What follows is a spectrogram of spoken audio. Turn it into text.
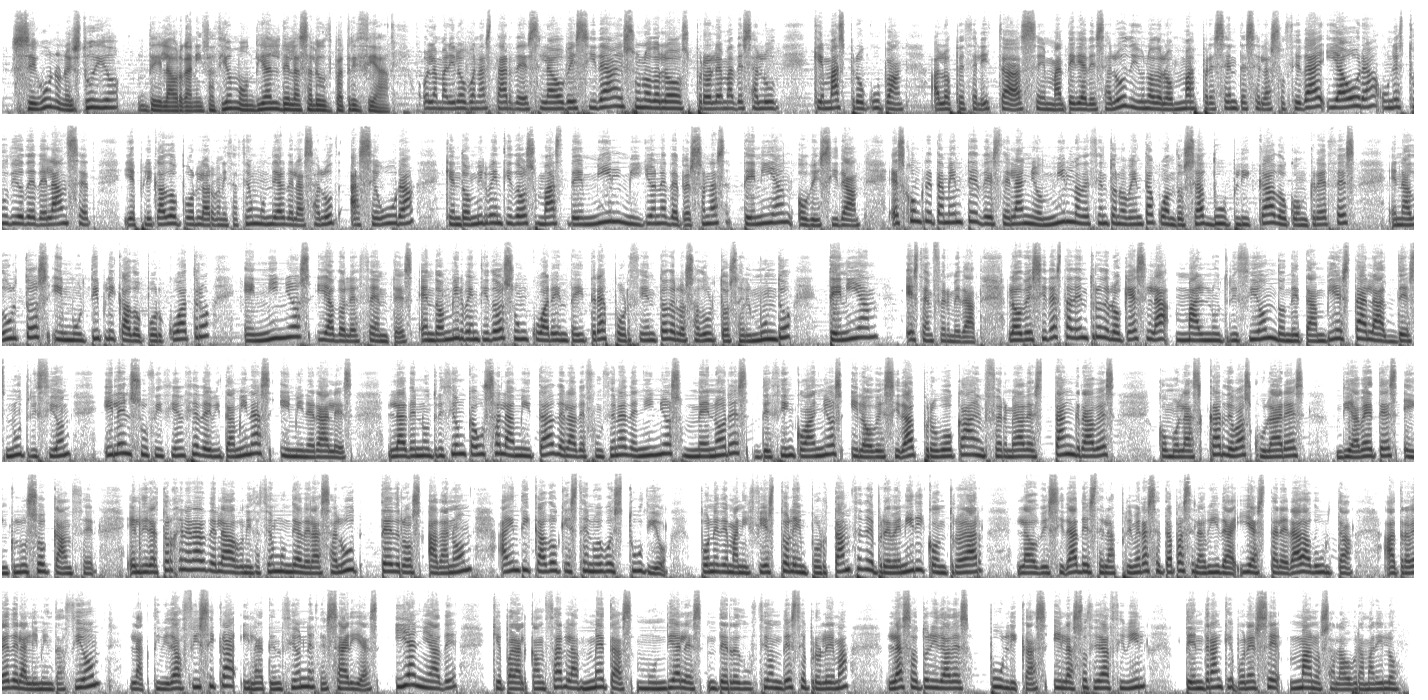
según un estudio de la Organización Mundial de la Salud. Patricia. Hola Marilo, buenas tardes. La obesidad es uno de los problemas de salud que más preocupan a los especialistas en materia de salud y uno de los más presentes en la sociedad. Y ahora un estudio de The Lancet y explicado por la Organización Mundial de la Salud asegura que en 2022 más de mil millones de personas tenían obesidad. Es concretamente desde el año 1990 cuando se ha duplicado con creces en adultos y multiplicado por cuatro en niños y adolescentes. En 2022 un 43 3% de los adultos del mundo tenían esta enfermedad. La obesidad está dentro de lo que es la malnutrición, donde también está la desnutrición y la insuficiencia de vitaminas y minerales. La desnutrición causa la mitad de las defunciones de niños menores de 5 años y la obesidad provoca enfermedades tan graves como las cardiovasculares, diabetes e incluso cáncer. El director general de la Organización Mundial de la Salud, Tedros Adhanom, ha indicado que este nuevo estudio pone de manifiesto la importancia de prevenir y controlar la obesidad desde las primeras etapas de la vida y hasta la edad adulta a través de la alimentación, la actividad física y la atención necesarias. Y añade que para alcanzar las metas mundiales de reducción de este problema, las autoridades públicas y la sociedad civil tendrán que ponerse manos a la obra, Marilo.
